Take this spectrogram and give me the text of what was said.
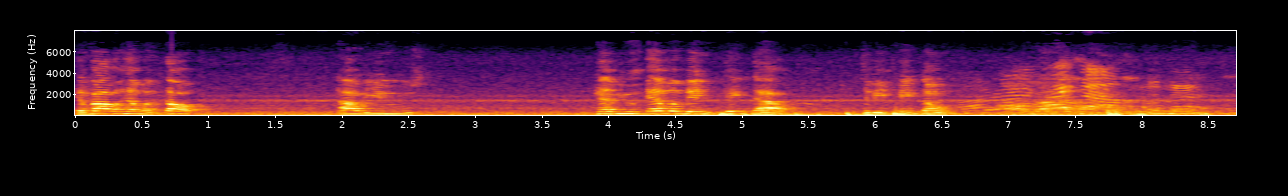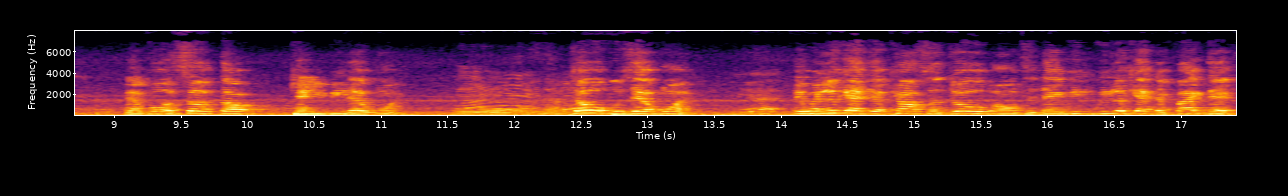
If I would have a thought, I will use. Have you ever been picked out to be picked on? And for a sub thought, can you be that one? Job was that one. If we look at the accounts of Job on today, we, we look at the fact that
